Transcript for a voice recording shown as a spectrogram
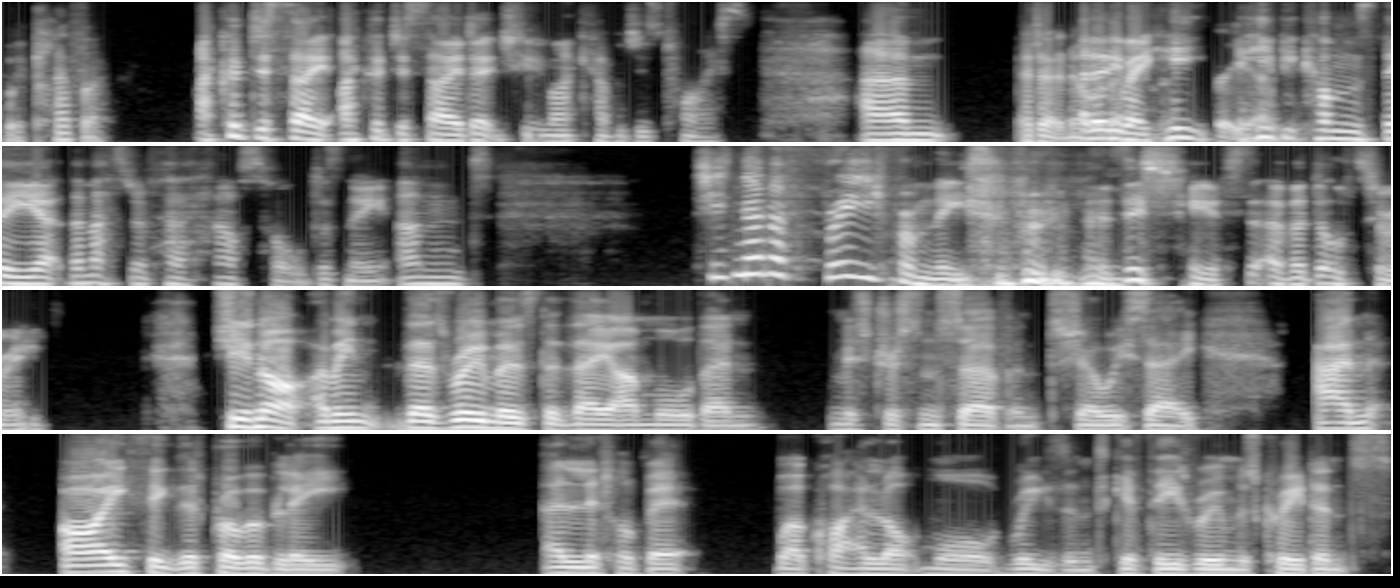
We're clever. I could just say I could just say I don't chew my cabbages twice. Um, I don't know. but anyway, that- he but yeah. he becomes the uh, the master of her household, doesn't he? And she's never free from these rumors, is she, of, of adultery? She's not. I mean, there's rumours that they are more than mistress and servant, shall we say. And I think there's probably a little bit, well, quite a lot more reason to give these rumours credence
